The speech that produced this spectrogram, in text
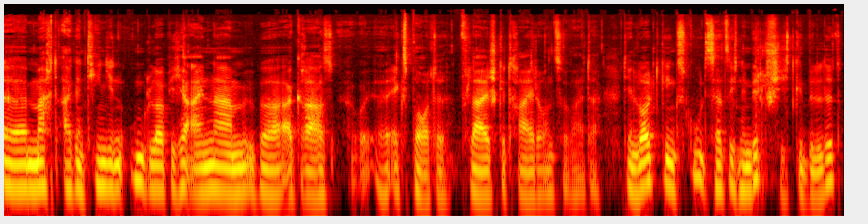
äh, macht Argentinien unglaubliche Einnahmen über Agrarexporte, Fleisch, Getreide und so weiter. Den Leuten ging es gut, es hat sich eine Mittelschicht gebildet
